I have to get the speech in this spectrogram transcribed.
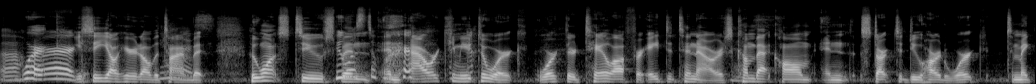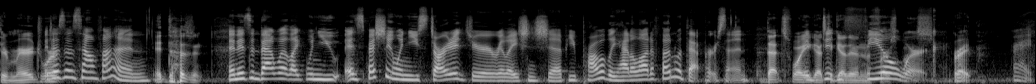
Uh, work. You see, y'all hear it all the time, but who wants to spend wants to an hour commute to work, work their tail off for eight to 10 hours, come back home and start to do hard work to make their marriage it work? doesn't sound fun. It doesn't. And isn't that what like when you especially when you started your relationship, you probably had a lot of fun with that person. That's why you It got didn't together in the feel first place. work. Right. Right.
